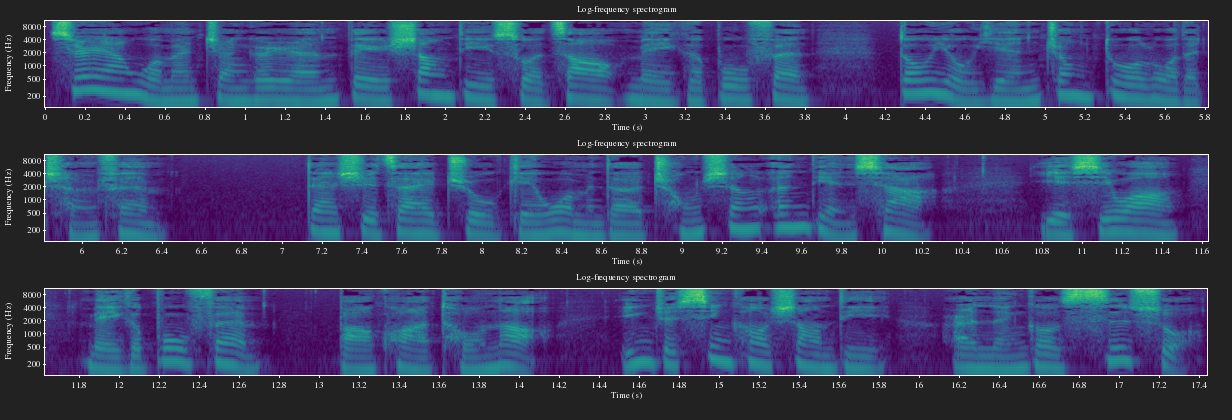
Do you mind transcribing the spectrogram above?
虽然我们整个人被上帝所造，每个部分都有严重堕落的成分，但是在主给我们的重生恩典下，也希望每个部分。包括头脑因着信靠上帝而能够思索，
